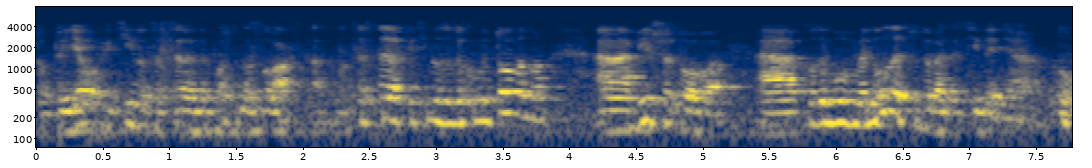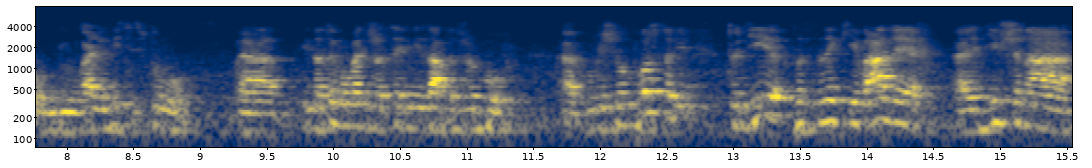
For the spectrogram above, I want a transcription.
Тобто є офіційно це все не просто на словах сказано. Це все офіційно задокументовано. Е, Більше того, коли був минуле судове засідання, ну буквально місяць тому, і на той момент вже цей мій запит вже був в публічному просторі, тоді представник е, дівчина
